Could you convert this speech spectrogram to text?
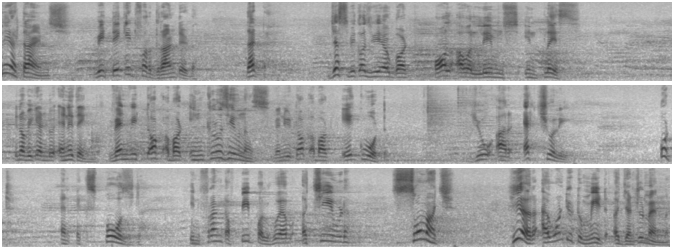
many a times we take it for granted that just because we have got all our limbs in place, you know, we can do anything. When we talk about inclusiveness, when we talk about equote, you are actually put and exposed in front of people who have achieved so much. Here, I want you to meet a gentleman,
